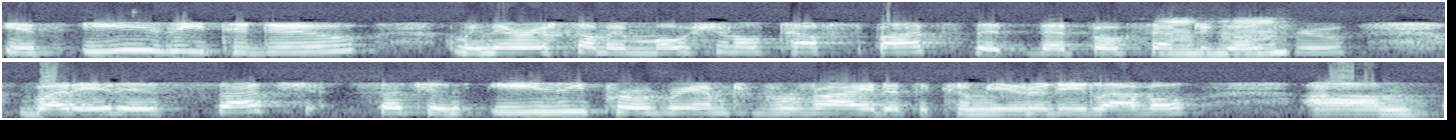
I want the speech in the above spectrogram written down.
it's easy to do. I mean, there are some emotional tough spots that, that folks have mm-hmm. to go mm-hmm. through, but it is such, such an easy program to provide at the community level. Um,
